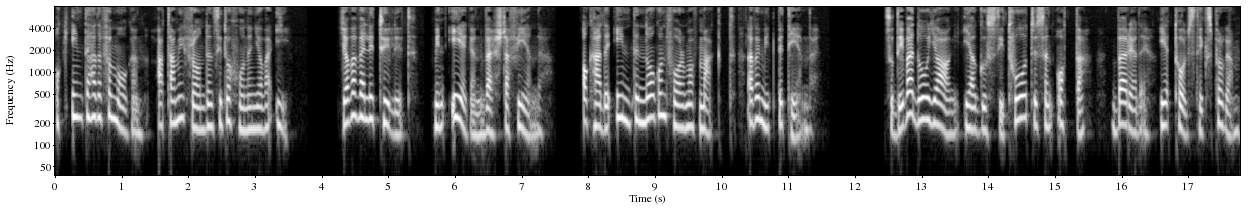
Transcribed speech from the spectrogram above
och inte hade förmågan att ta mig ifrån den situationen jag var i. Jag var väldigt tydligt min egen värsta fiende och hade inte någon form av makt över mitt beteende. Så det var då jag i augusti 2008 började i ett tolvstegsprogram.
